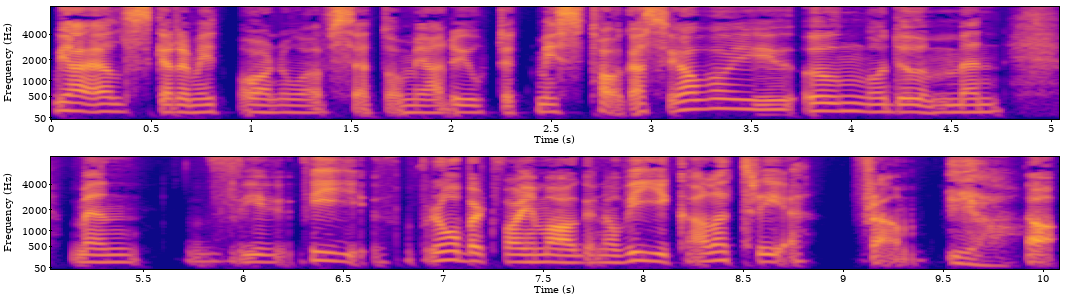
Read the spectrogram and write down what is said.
jag älskade mitt barn oavsett om jag hade gjort ett misstag. Alltså jag var ju ung och dum men, men vi, vi, Robert var i magen och vi gick alla tre fram. Ja,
